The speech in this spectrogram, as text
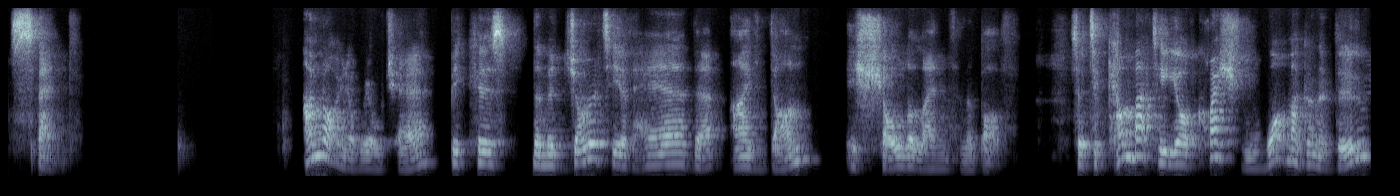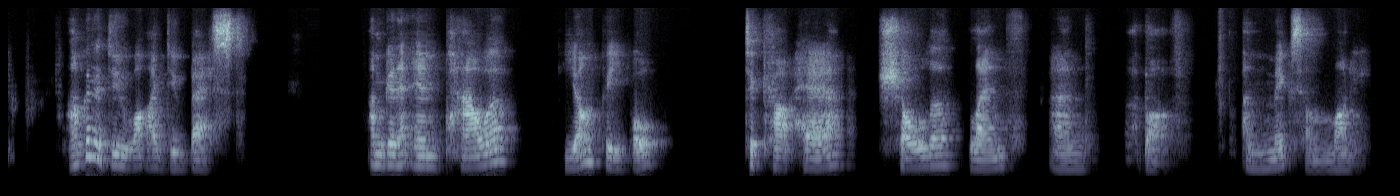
spent. I'm not in a wheelchair because the majority of hair that I've done is shoulder length and above. So, to come back to your question, what am I going to do? I'm going to do what I do best. I'm going to empower young people to cut hair shoulder length and above and make some money.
